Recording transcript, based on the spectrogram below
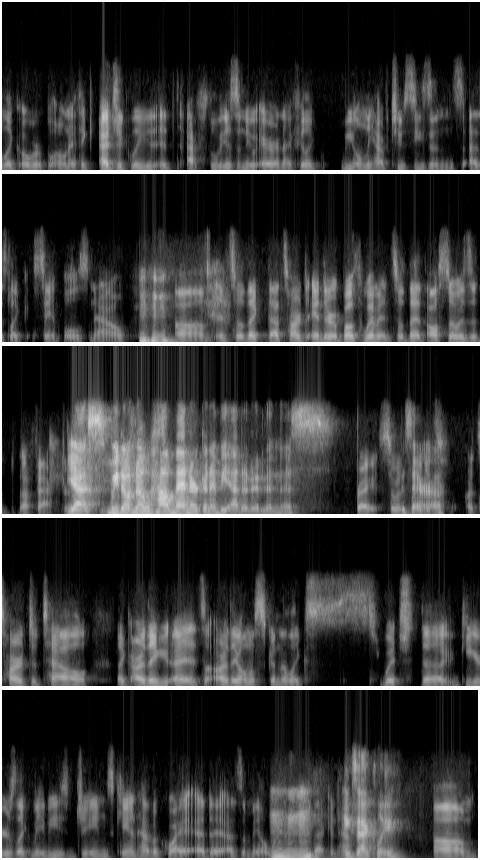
like overblown. I think edgically it absolutely is a new era, and I feel like we only have two seasons as like samples now. Mm-hmm. Um, and so like that's hard. To, and they're both women, so that also is a, a factor. Yes, we, we don't know how men are going to be edited in this. Right. So it's like it's, it's, hard to tell. Like, are they? It's are they almost going to like switch the gears like maybe James can have a quiet edit as a male winner. Mm-hmm. That can happen. Exactly. Um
